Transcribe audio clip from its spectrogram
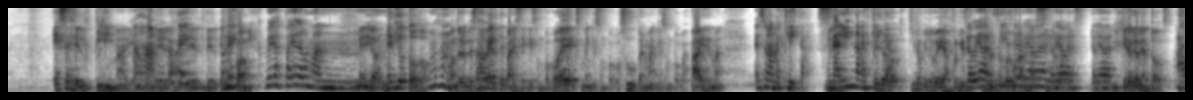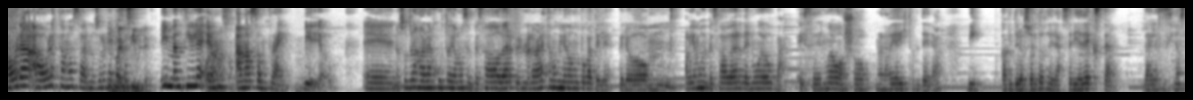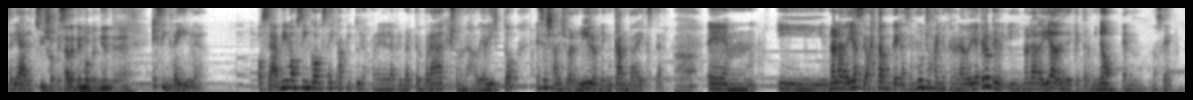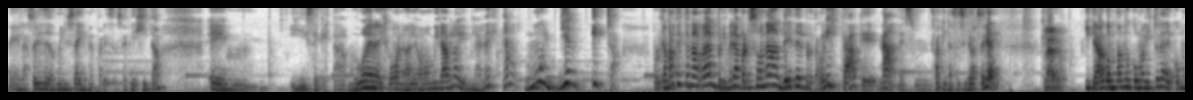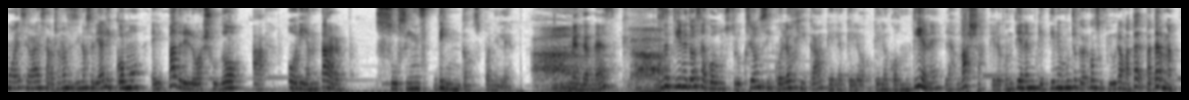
Ese es el clima, digamos, Ajá, de la- ok, del, del- es ok. un cómic. Medio Spider-Man. Medio, medio todo. Cuando lo empezás a ver te parece que es un poco X-Men, que es un poco Superman, que es un poco Spider-Man. Es una mezclita. Sí, una linda mezclita. Pero quiero que lo veas porque Lo voy a ver, no, no sí, podemos sí, lo voy a ver, lo voy a ver, ves. lo voy a ver. Y, quiero que lo vean todos. Ahora, ahora estamos a. Nosotros Invencible. Invencible en Amazon. Amazon, Prime Video. Eh, nosotros ahora justo habíamos empezado a ver, pero la verdad estamos mirando muy poca tele, pero mm, habíamos empezado a ver de nuevo, va, ese de nuevo yo no la había visto entera, vi capítulos sueltos de la serie Dexter, la del asesino serial. Sí, yo esa la tengo pendiente, ¿eh? Es increíble. O sea, vimos cinco o seis capítulos poner en la primera temporada que yo no los había visto. Ese ya leyó los libros, le encanta Dexter. Ah, Eh, y no la veía hace bastante, hace muchos años que no la veía. Creo que no la veía desde que terminó en, no sé, en las series de 2006 me parece, o sea, es viejita. Eh, y dice que está muy buena. Y dije, bueno, dale, vamos a mirarla. Y la verdad está muy bien hecha. Porque aparte está narrada en primera persona desde el protagonista, que nada, es un fucking asesino serial. claro. Y te va contando cómo la historia de cómo él se va desarrollando asesino serial y cómo el padre lo ayudó a orientar sus instintos, ponele. Ah. ¿Me entendés? Claro. Entonces tiene toda esa construcción psicológica que lo, que, lo, que lo contiene, las vallas que lo contienen, que tiene mucho que ver con su figura mater- paterna,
